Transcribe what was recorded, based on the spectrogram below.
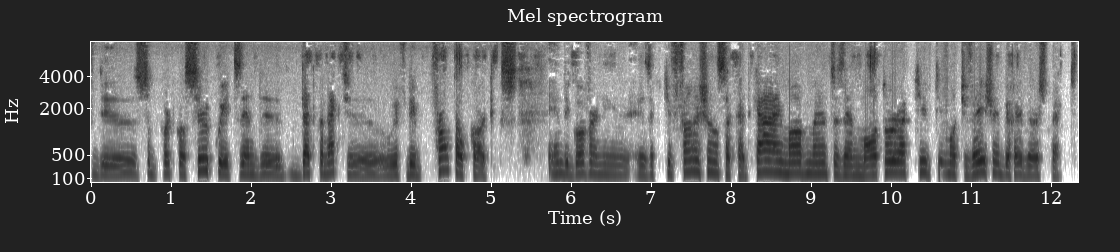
the subcortical circuits and the, that connect with the frontal cortex and the governing executive functions, eye movements, and motor activity, motivation, and behavior aspects.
